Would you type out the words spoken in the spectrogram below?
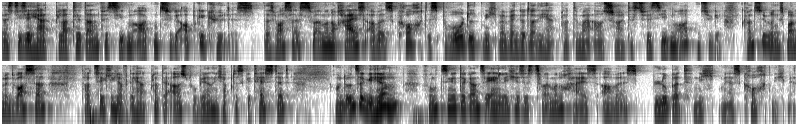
dass diese Herdplatte dann für sieben Atemzüge abgekühlt ist. Das Wasser ist zwar immer noch heiß, aber es kocht, es brodelt nicht mehr, wenn du da die Herdplatte mal ausschaltest für sieben Atemzüge. Kannst du übrigens mal mit Wasser tatsächlich auf der Herdplatte ausprobieren. Ich habe das getestet. Und unser Gehirn funktioniert da ganz ähnlich. Es ist zwar immer noch heiß, aber es blubbert nicht mehr, es kocht nicht mehr.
